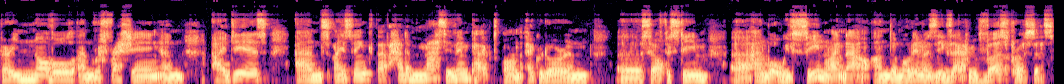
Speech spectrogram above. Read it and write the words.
very novel and refreshing and ideas. And I think that had a massive impact on Ecuadorian uh, self esteem. Uh, and what we've seen right now under Moreno is the exact reverse process,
